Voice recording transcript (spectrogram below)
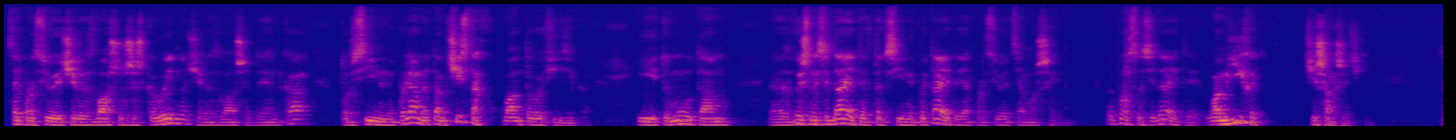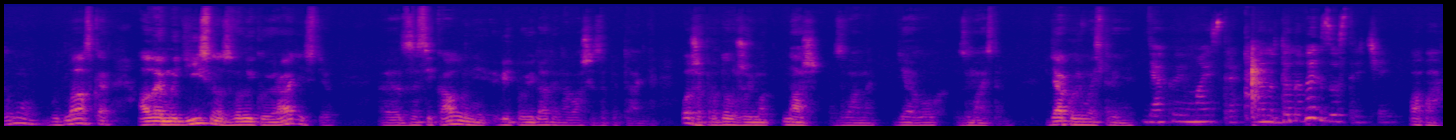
Це працює через вашу жишковидну, через ваше ДНК, торсійними полями. Там чиста квантова фізика. І тому там ви ж не сідаєте в таксі, і не питаєте, як працює ця машина. Ви просто сідаєте, вам їхати чи шашечки. Тому, будь ласка, але ми дійсно з великою радістю е, зацікавлені відповідати на ваші запитання. Отже, продовжуємо наш з вами діалог з майстром. Дякую, майстрині. Дякую, майстре. До нових зустрічей. Па-па.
